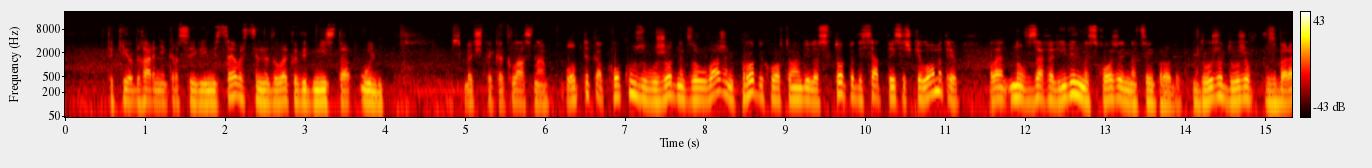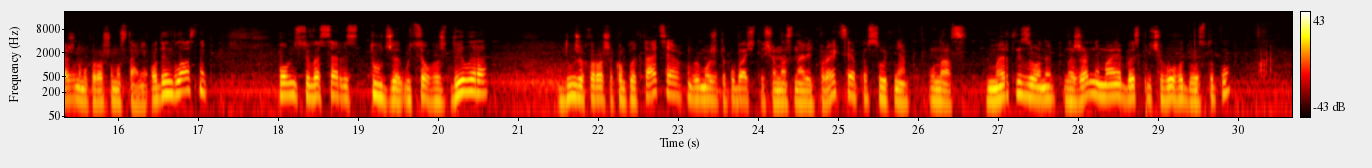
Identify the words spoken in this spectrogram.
Такі от гарні, красиві місцевості недалеко від міста Ульм. Ось бачите, яка класна оптика. По кузову жодних зауважень. Пробіг у автомобіля 150 тисяч кілометрів, але ну взагалі він не схожий на цей пробіг. Дуже дуже в збереженому хорошому стані. Один власник, повністю весь сервіс тут же у цього ж дилера. Дуже хороша комплектація. Ви можете побачити, що у нас навіть проекція присутня. У нас мертві зони. На жаль, немає безключового доступу.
